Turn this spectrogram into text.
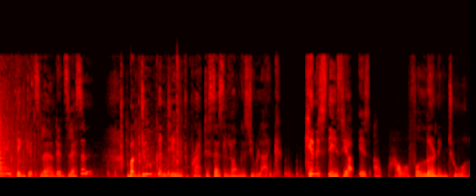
I think it's learned its lesson. But do continue to practice as long as you like. Kinesthesia is a powerful learning tool.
